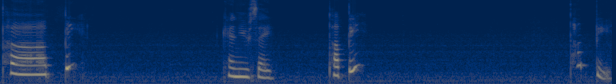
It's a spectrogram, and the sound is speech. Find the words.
Puppy. Can you say puppy? Puppy.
